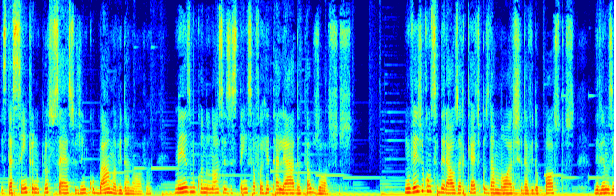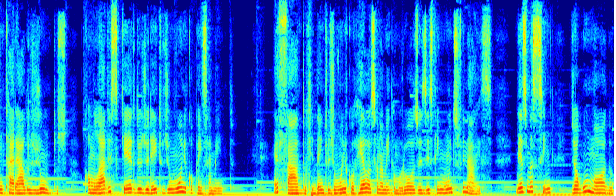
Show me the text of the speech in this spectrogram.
está sempre no processo de incubar uma vida nova, mesmo quando nossa existência foi retalhada até os ossos. Em vez de considerar os arquétipos da morte e da vida opostos, devemos encará-los juntos, como o lado esquerdo e o direito de um único pensamento. É fato que dentro de um único relacionamento amoroso existem muitos finais. Mesmo assim, de algum modo,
